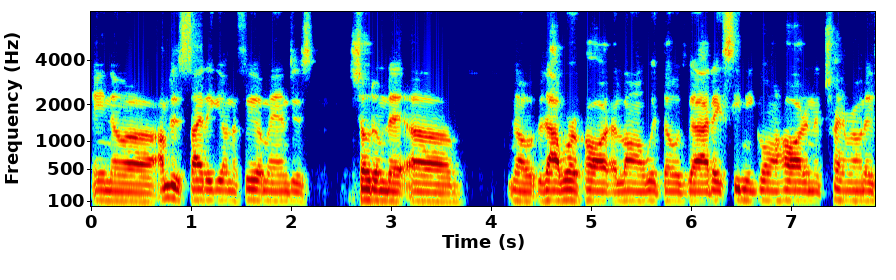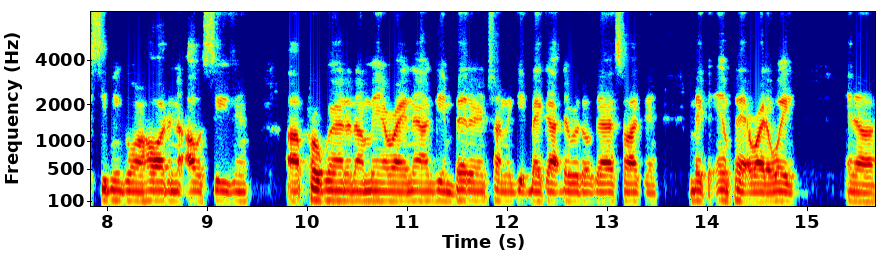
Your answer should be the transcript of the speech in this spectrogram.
And, you know, uh, I'm just excited to get on the field, man. Just show them that uh, you know that I work hard along with those guys. They see me going hard in the training room. They see me going hard in the off season uh, program that I'm in right now, getting better and trying to get back out there with those guys so I can make an impact right away. And uh,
